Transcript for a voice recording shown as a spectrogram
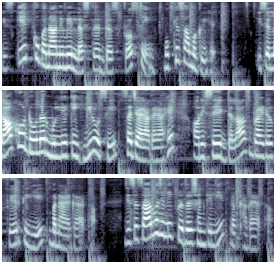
इस केक को बनाने में लस्टर डस्ट फ्रोस्टिंग मुख्य सामग्री है। इसे लाखों डॉलर मूल्य के हीरो से सजाया गया है और इसे डलास ब्राइडल फेयर के लिए बनाया गया था, जिसे सार्वजनिक प्रदर्शन के लिए रखा गया था।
